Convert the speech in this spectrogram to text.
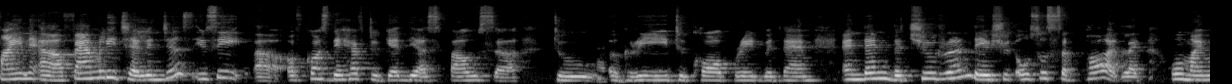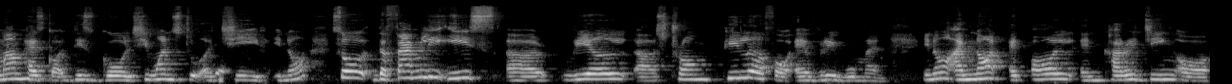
fine uh, family challenges, you see, uh, of course, they have to get their spouse uh, to agree to cooperate with them. And then the children they should also support like oh my mom has got this goal. She wants to achieve you know? So the family is a real uh, strong pillar for every woman. You know i'm not at all encouraging or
